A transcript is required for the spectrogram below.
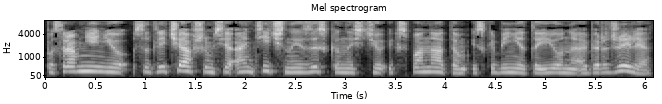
По сравнению с отличавшимся античной изысканностью экспонатом из кабинета Иона Аберджеля,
